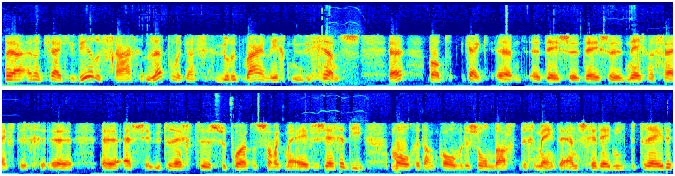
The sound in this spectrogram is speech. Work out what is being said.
Nou ja, en dan krijg je weer de vraag, letterlijk en figuurlijk, waar ligt nu de grens? He? Want kijk, uh, deze, deze 59 uh, FC Utrecht supporters, zal ik maar even zeggen, die mogen dan komende zondag de gemeente Enschede niet betreden.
